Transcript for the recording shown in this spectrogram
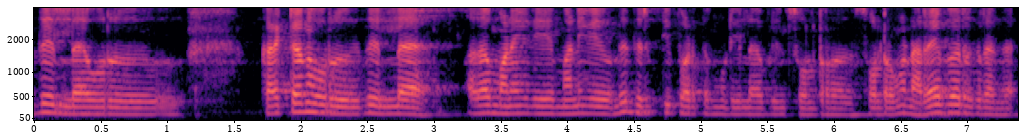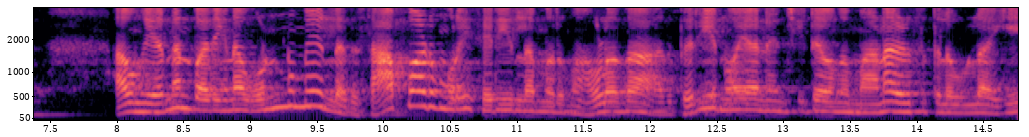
இது இல்லை ஒரு கரெக்டான ஒரு இது இல்லை. அதான் மனைவி மனைவியை வந்து திருப்திப்படுத்த முடியல அப்படின்னு சொல்கிற சொல்கிறவங்க நிறைய பேர் இருக்கிறாங்க. அவங்க என்னன்னு பார்த்தீங்கன்னா ஒன்றுமே இல்லை. அது சாப்பாடு முறை சரியில்லாமல் இருக்கும். அவ்வளோதான் அது பெரிய நோயாக நினச்சிக்கிட்டு அவங்க மன அழுத்தத்தில் உள்ளாகி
